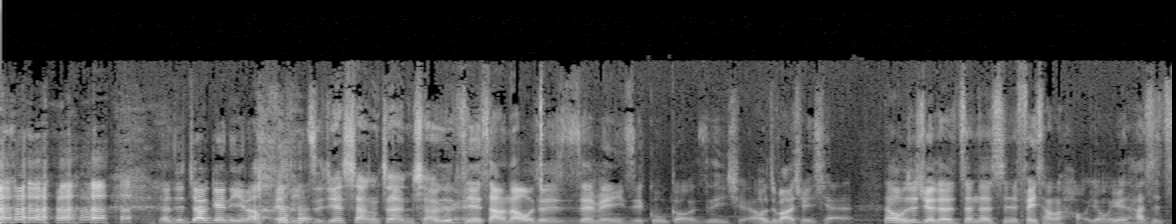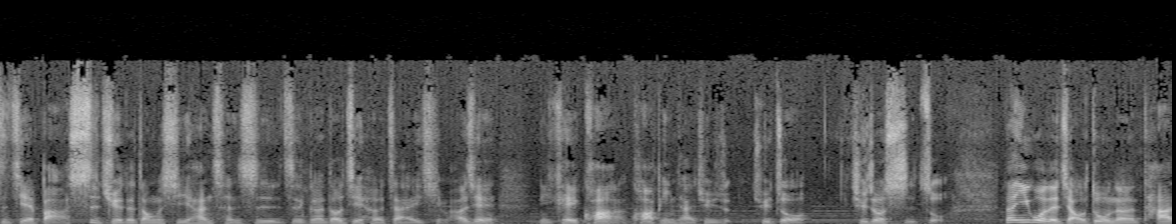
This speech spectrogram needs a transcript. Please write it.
那就交给你了。哎你直接上战场、我就哎直接上，然后我就是在那边一直 Google 自己学，然后就把它学起来了。那我就觉得真的是非常的好用，因为它是直接把视觉的东西和城市整个都结合在一起嘛，而且你可以跨跨平台去去做去做实做。那以我的角度呢，它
